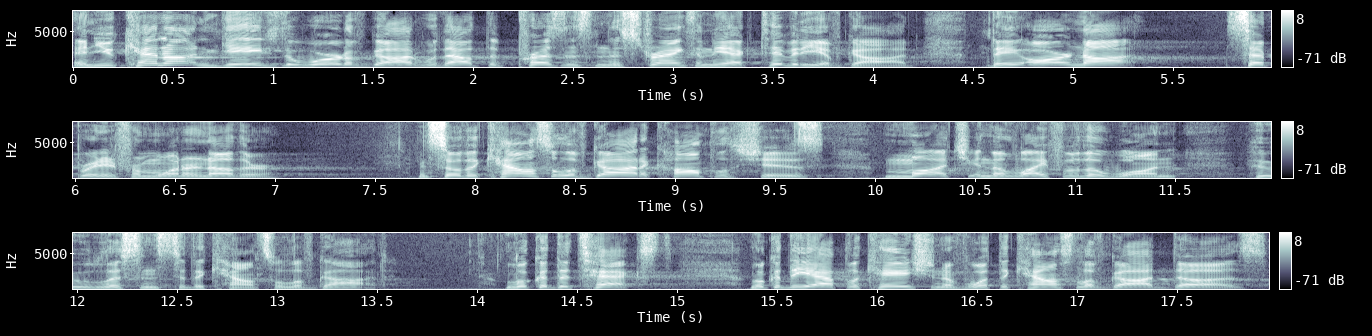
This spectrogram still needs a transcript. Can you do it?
And you cannot engage the Word of God without the presence and the strength and the activity of God. They are not separated from one another. And so the counsel of God accomplishes much in the life of the one who listens to the counsel of God. Look at the text. Look at the application of what the counsel of God does.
